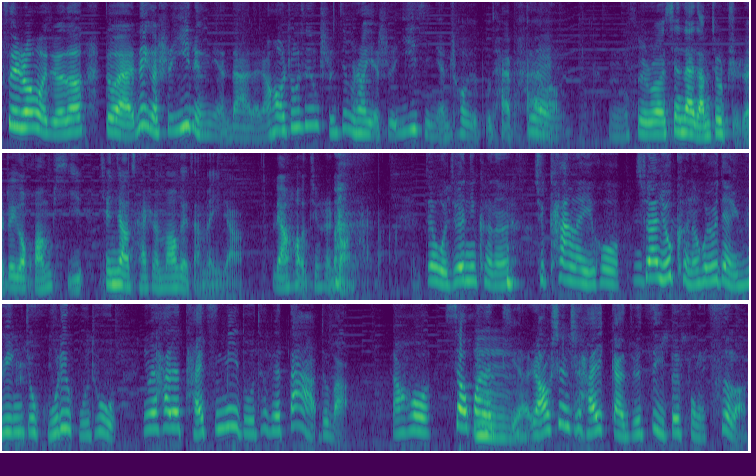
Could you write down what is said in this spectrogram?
所以说，我觉得对那个是一零年代的，然后周星驰基本上也是一几年之后就不太拍对了。嗯，所以说现在咱们就指着这个黄皮天降财神猫给咱们一点儿良好精神状态吧。对，我觉得你可能去看了以后，虽然有可能会有点晕，就糊里糊涂，因为它的台词密度特别大，对吧？然后笑话的点，然后甚至还感觉自己被讽刺了。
